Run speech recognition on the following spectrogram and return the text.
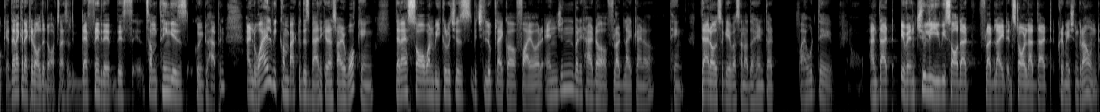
Okay. Then I connected all the dots. I said, definitely, this something is going to happen. And hmm. while we come back to this barricade and started walking, then I saw one vehicle which is which looked like a fire engine, but it had a floodlight kind of thing. That also gave us another hint that why would they, you know, and that eventually we saw that floodlight installed at that cremation ground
